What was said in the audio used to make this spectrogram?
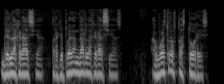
Den las gracias para que puedan dar las gracias a vuestros pastores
